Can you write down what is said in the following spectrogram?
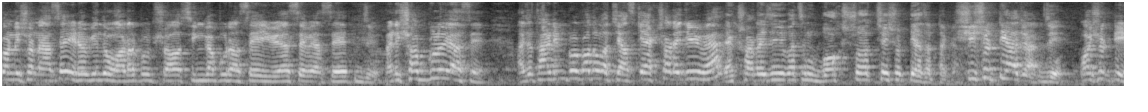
কন্ডিশনে আছে এটাও কিন্তু ওয়াটারপ্রুফ সহ সিঙ্গাপুর আছে ইউএসএ আছে। মানে সবগুলোই আছে। আচ্ছা থার্টিন প্রো কত পাচ্ছি? আজকে একশো আঠাশ জিবি ভাই? একশো আঠাশ জিবি পাচ্ছেন বক্স ছেষট্টি হাজার টাকা। ছেষট্টি হাজার? জি। পঁয়ষট্টি?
